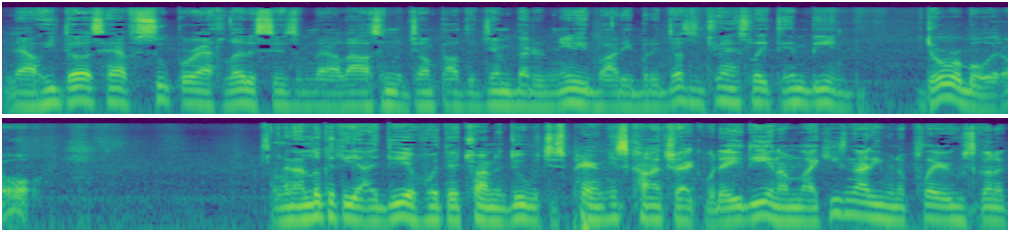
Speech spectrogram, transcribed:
Now, he does have super athleticism that allows him to jump out the gym better than anybody, but it doesn't translate to him being durable at all. And I look at the idea of what they're trying to do, which is pairing his contract with AD, and I'm like, he's not even a player who's going to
